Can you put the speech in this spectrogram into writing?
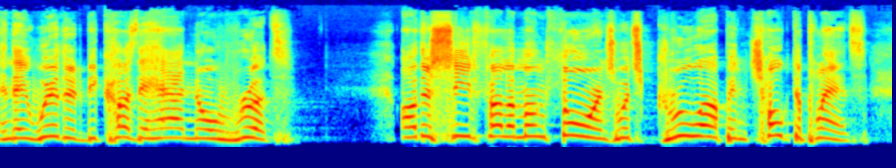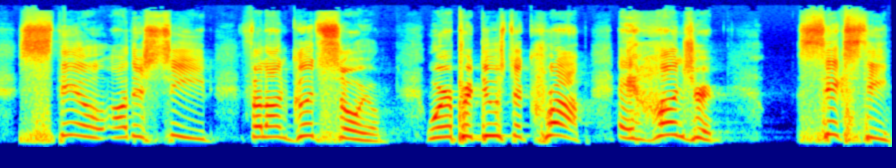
and they withered because they had no root. Other seed fell among thorns, which grew up and choked the plants. Still, other seed fell on good soil, where it produced a crop a hundred, sixty,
